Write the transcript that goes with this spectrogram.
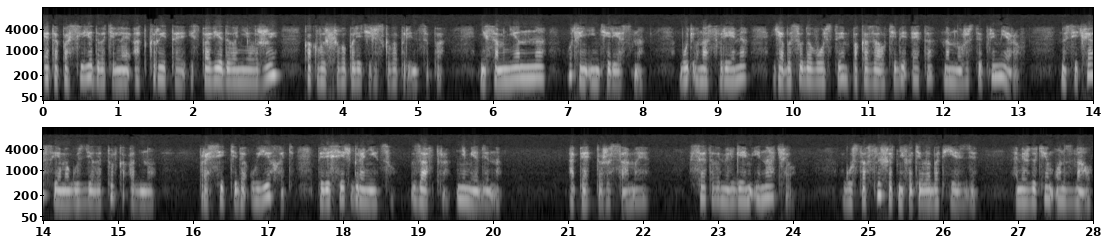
Это последовательное, открытое исповедование лжи как высшего политического принципа. Несомненно, очень интересно. Будь у нас время, я бы с удовольствием показал тебе это на множестве примеров. Но сейчас я могу сделать только одно — просить тебя уехать, пересечь границу. Завтра, немедленно. Опять то же самое. С этого Мюльгейм и начал. Густав слышать не хотел об отъезде, а между тем он знал,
